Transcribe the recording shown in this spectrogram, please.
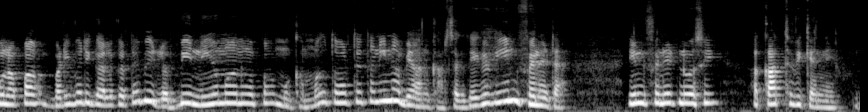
ਹੁਣ ਆਪਾਂ ਬੜੀ ਵਾਰੀ ਗੱਲ ਕਰਦੇ ਵੀ ਰੱਬੀ ਨਿਯਮਾਂ ਨੂੰ ਆਪਾਂ ਮੁਕੰਮਲ ਤੌਰ ਤੇ ਤਾਂ ਨਹੀਂ ਨਾ ਬਿਆਨ ਕਰ ਸਕਦੇ ਕਿਉਂਕਿ ਇਨਫਿਨਿਟ ਹੈ। ਇਨਫਿਨਿਟ ਨੂੰ ਅਸੀਂ ਅਕਥ ਵੀ ਕਹਿੰਦੇ ਹਾਂ।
